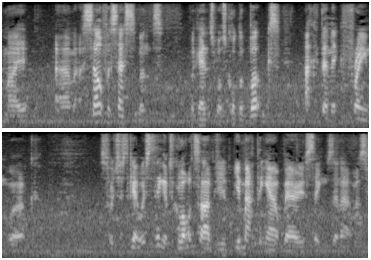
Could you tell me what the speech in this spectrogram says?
my um, self-assessment against what's called the Bucks Academic Framework. So just to get which thing it took a lot of time because you're mapping out various things and that was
